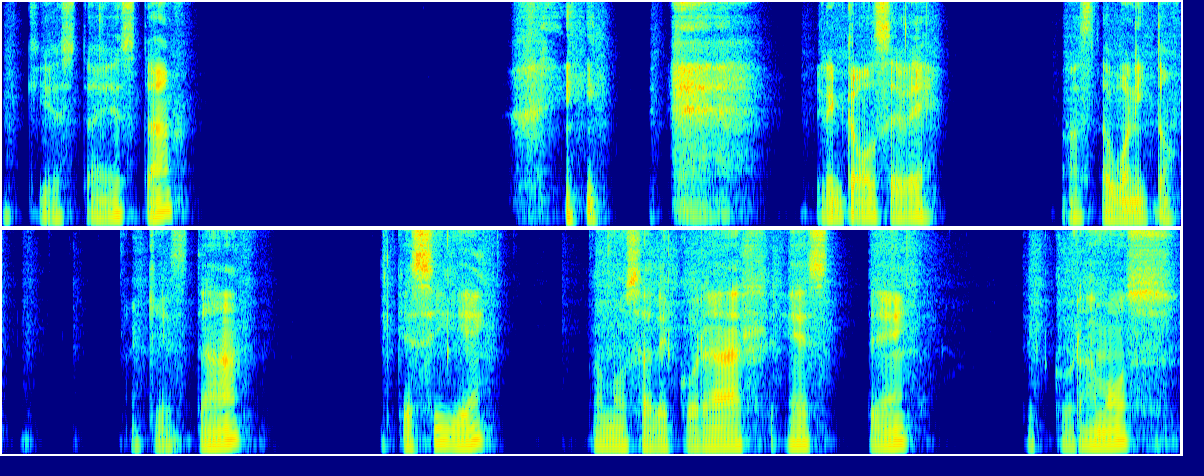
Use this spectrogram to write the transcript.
Aquí está esta. Miren cómo se ve. Ah, está bonito. Aquí está. El que sigue. Vamos a decorar este. Decoramos.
